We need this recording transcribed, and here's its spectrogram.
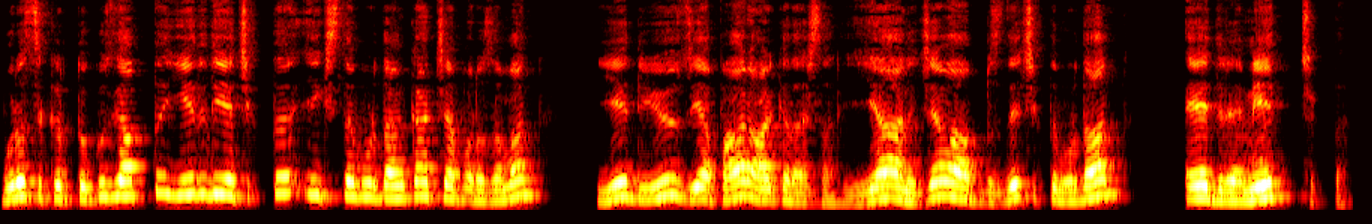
burası 49 yaptı. 7 diye çıktı. X de buradan kaç yapar o zaman? 700 yapar arkadaşlar. Yani cevabımız ne çıktı buradan? Edremit çıktı.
